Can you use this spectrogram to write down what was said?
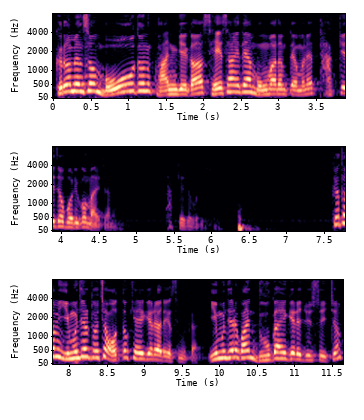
그러면서 모든 관계가 세상에 대한 목마름 때문에 다 깨져버리고 말잖아요. 다 깨져버리죠. 그렇다면 이 문제를 도대체 어떻게 해결해야 되겠습니까? 이 문제를 과연 누가 해결해 줄 수 있죠?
